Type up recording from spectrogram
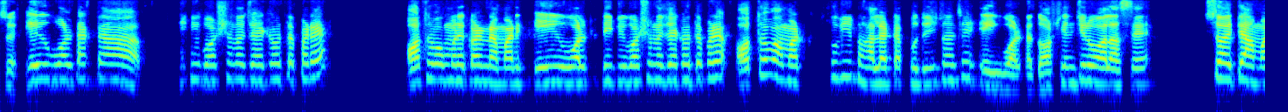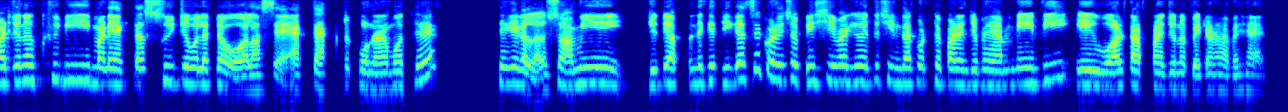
সো এই ওয়ালটা একটা টিভি বসানোর জায়গা হতে পারে। অথবা মনে করেন আমার এই ওয়ালটা টিভি বসানোর জায়গা হতে পারে, অথবা আমার খুবই ভালো একটা পজিশন আছে এই ওয়ালটা দশ ইঞ্চির ওয়াল আছে। সো এটা আমার জন্য খুবই মানে একটা সুইটেবল একটা ওয়াল আছে, একটা একটা কোণার মধ্যে থেকে গেল। সো আমি যদি আপনাদেরকে জিজ্ঞাসা করি সো বেশিরভাগই হয়তো চিন্তা করতে পারেন যে, ভাইয়া মেবি এই ওয়ালটা আপনার জন্য বেটার হবে। হ্যাঁ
